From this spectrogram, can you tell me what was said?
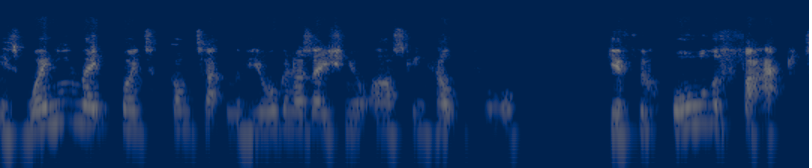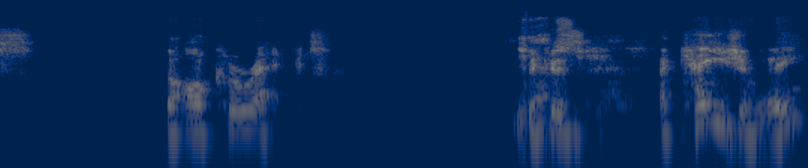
is when you make point of contact with the organisation you're asking help for, give them all the facts that are correct. Yes. Because occasionally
